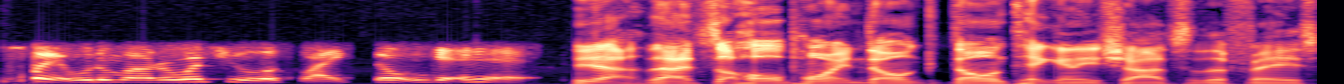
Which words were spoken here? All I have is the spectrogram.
the point. No matter what you look like, don't get hit. yeah, that's the whole point. Don't don't take any shots to the face.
